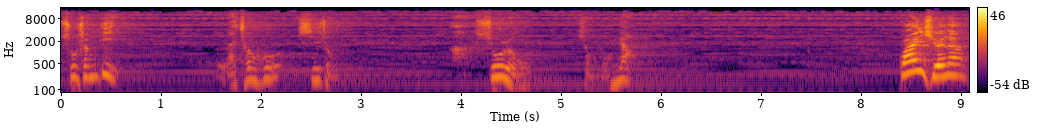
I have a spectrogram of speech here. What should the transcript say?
出生地来称呼是一种啊殊荣，一种荣耀。官学呢，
